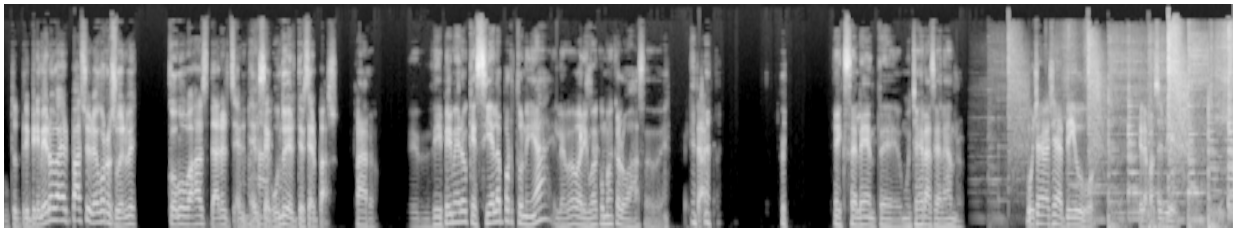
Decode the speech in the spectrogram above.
Entonces, pri- primero das el paso y luego resuelve cómo vas a dar el, el- el Ajá. segundo y el tercer paso. Claro. Eh, Di primero que sí a la oportunidad y luego averigua cómo es que lo haces. eh. Exacto. Excelente. Muchas gracias, Alejandro. Muchas gracias a ti, Hugo. Que la pases bien.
